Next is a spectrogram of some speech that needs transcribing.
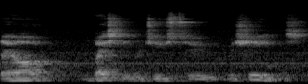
they are basically reduced to machines.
